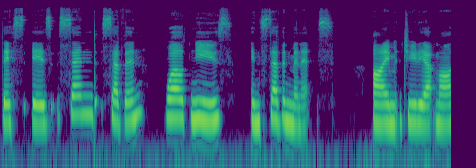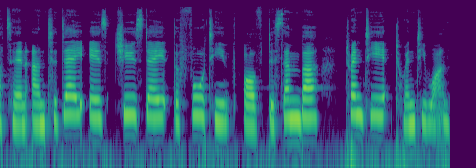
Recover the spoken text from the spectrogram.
This is Send 7 World News in 7 minutes. I'm Juliet Martin, and today is Tuesday, the 14th of December 2021.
